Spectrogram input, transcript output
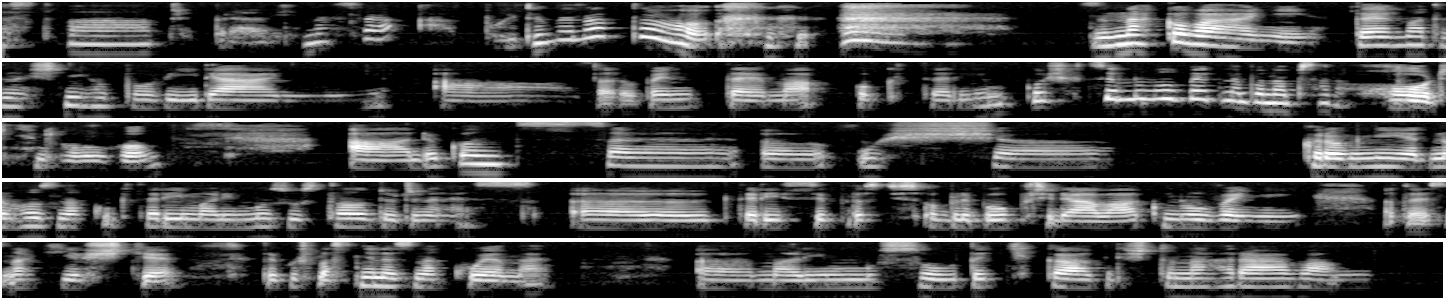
Dva, připravíme se a půjdeme na to. Znakování, téma dnešního povídání a zároveň téma, o kterým už chci mluvit nebo napsat hodně dlouho. A dokonce uh, už uh, kromě jednoho znaku, který malýmu zůstal dodnes, uh, který si prostě s oblibou přidává k mluvení, a to je znak ještě, tak už vlastně neznakujeme. Malýmu jsou teďka, když to nahrávám,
